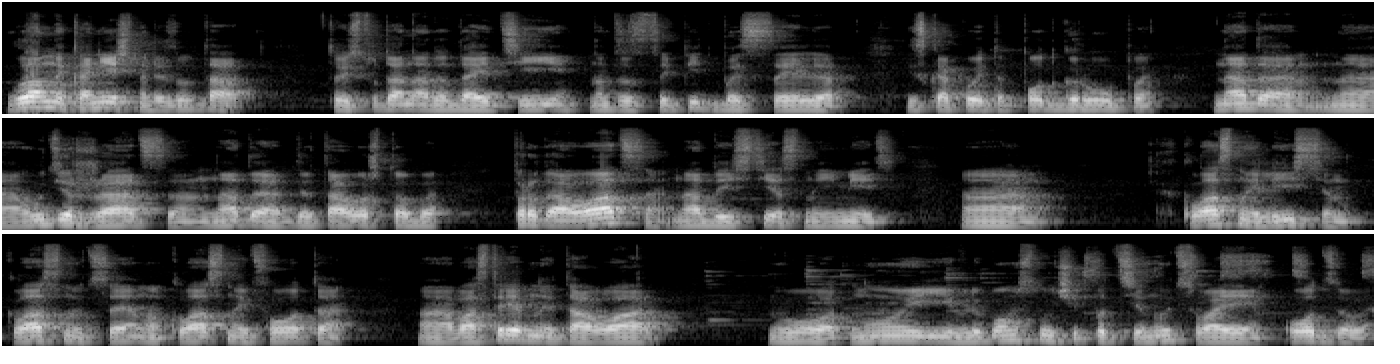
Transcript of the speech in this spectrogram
Главный конечный результат. То есть туда надо дойти, надо зацепить бестселлер из какой-то подгруппы, надо э, удержаться, надо для того, чтобы продаваться, надо, естественно, иметь э, классный листинг, классную цену, классные фото, э, востребованный товар. Вот. Ну и в любом случае подтянуть свои отзывы.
